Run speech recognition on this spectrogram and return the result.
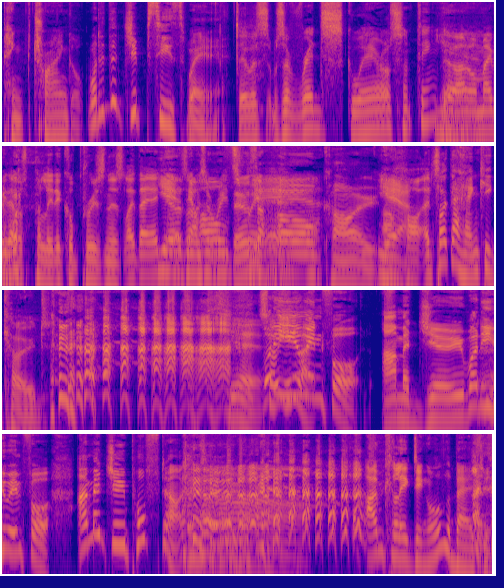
pink triangle. What did the gypsies wear? There was was a red square or something, Yeah. or maybe that was political prisoners. Like they, Yeah, there was, there a, was a whole, red There was a whole code. Yeah. whole- it's like the hanky code. yeah. What are you anyway- in for? I'm a Jew. What are you in for? I'm a Jew puffed up. I'm collecting all the badges.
